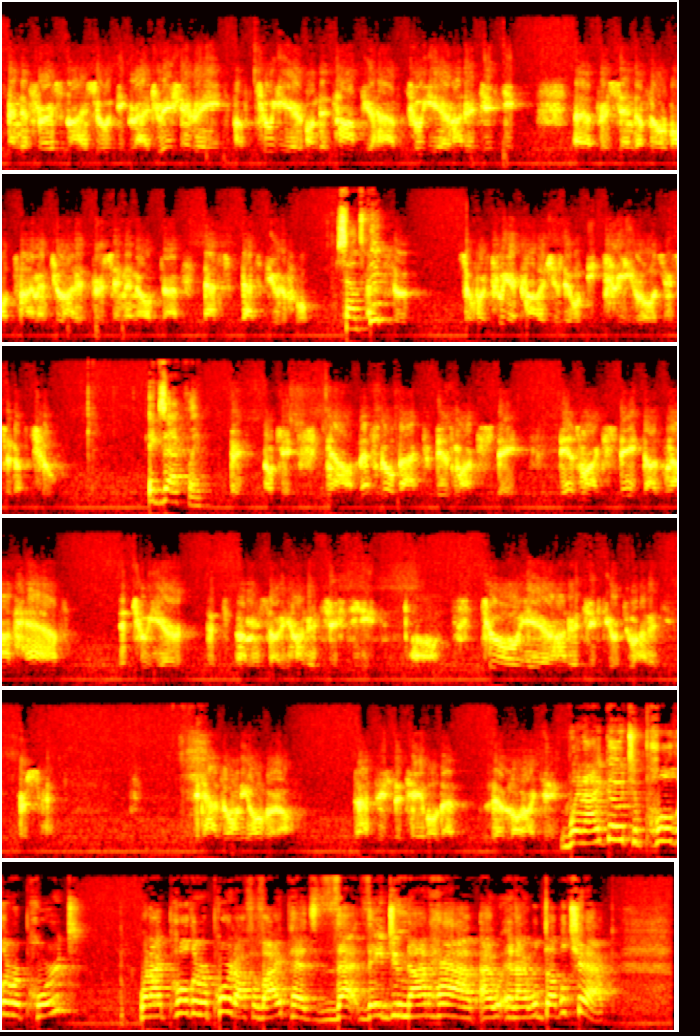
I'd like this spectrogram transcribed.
and the first line shows the graduation rate of two year. On the top, you have two year, 150 uh, percent of normal time and 200 percent in normal time. That's that's beautiful. Sounds good. So, so for two year colleges, there will be three rows instead of two. Exactly. Okay. okay. Now let's go back to Bismarck State. Bismarck State does not have the two-year. I mean, sorry, 150, uh, two-year, 150 or 200 percent. It has only overall. That is the table that that Laura gave. When I go to pull the report, when I pull the report off of IPEDS, that they do not have, I, and I will double check,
